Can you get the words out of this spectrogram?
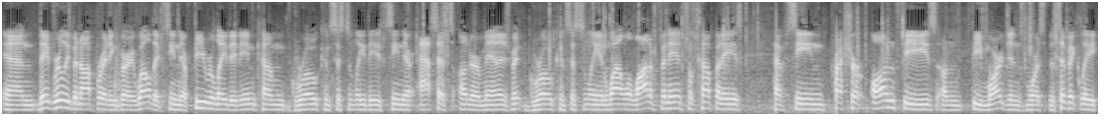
And they've really been operating very well. They've seen their fee related income grow consistently. They've seen their assets under management grow consistently. And while a lot of financial companies have seen pressure on fees, on fee margins more specifically,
